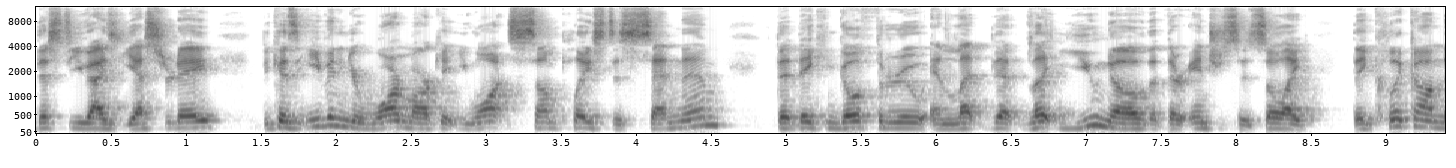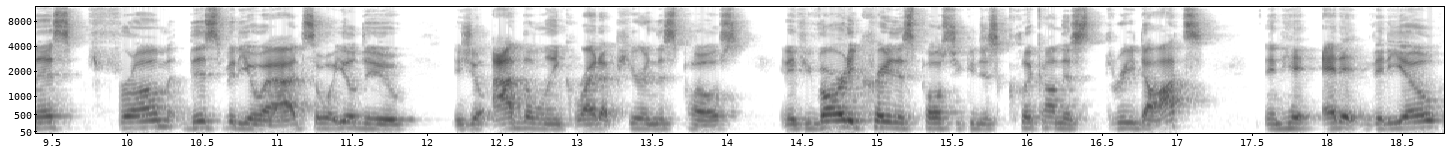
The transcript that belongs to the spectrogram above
this to you guys yesterday because even in your warm market you want some place to send them that they can go through and let that let you know that they're interested. So like they click on this from this video ad. So what you'll do is you'll add the link right up here in this post. And if you've already created this post you can just click on this three dots and hit edit video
